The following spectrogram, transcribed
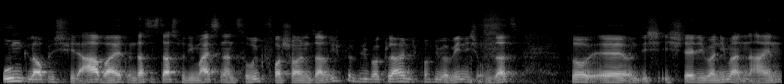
unglaublich viel Arbeit und das ist das, wo die meisten dann zurückvorscheuen und sagen, ich bin lieber klein, ich mache lieber wenig Umsatz so, äh, und ich, ich stelle lieber niemanden ein,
